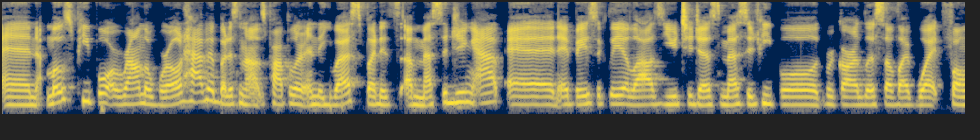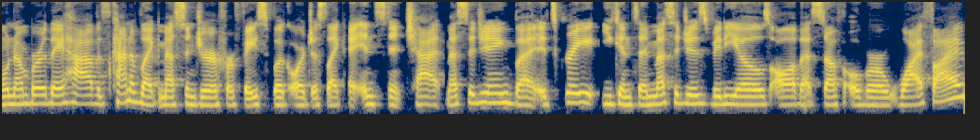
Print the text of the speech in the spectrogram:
And most people around the world have it, but it's not as popular in the US, but it's a messaging app. And it basically allows you to just message people regardless of like what phone number they have. It's kind of like Messenger for Facebook or just like an instant chat messaging, but it's great. You can send messages, videos, all that stuff over Wi Fi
